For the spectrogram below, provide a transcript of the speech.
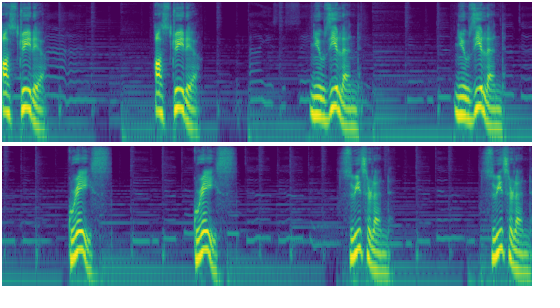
Australia, Australia, New Zealand, New Zealand, Greece, Greece, Switzerland, Switzerland,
